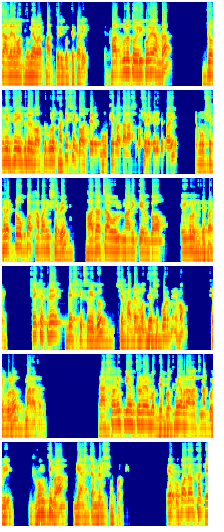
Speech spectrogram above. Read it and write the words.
জালের মাধ্যমে আমরা ফাঁদ তৈরি করতে পারি। ফাঁদগুলো তৈরি করে আমরা জমির যে ইঁদুরের গর্তগুলো থাকে, সেই গর্তের মুখে বা তার আশেপাশে রেখে দিতে পারি এবং সেখানে টোপ বা খাবার হিসেবে ভাজা চাউল, নারিকেল, গম এইগুলো দিতে পারি। সেই ক্ষেত্রে বেশ কিছু ইঁদুর সে ফাঁদের মধ্যে এসে পড়বে এবং সেগুলো মারা যাবে। রাসায়নিক নিয়ন্ত্রণের মধ্যে প্রথমে আমরা আলোচনা করি ধুমকি বা গ্যাস ট্যাবলেট সম্পর্কে। এর উপাদান থাকে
